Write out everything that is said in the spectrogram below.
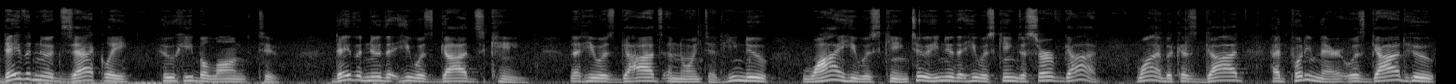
David knew exactly who he belonged to. David knew that he was God's king, that he was God's anointed. He knew why he was king too. He knew that he was king to serve God. Why? Because God had put him there. It was God who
